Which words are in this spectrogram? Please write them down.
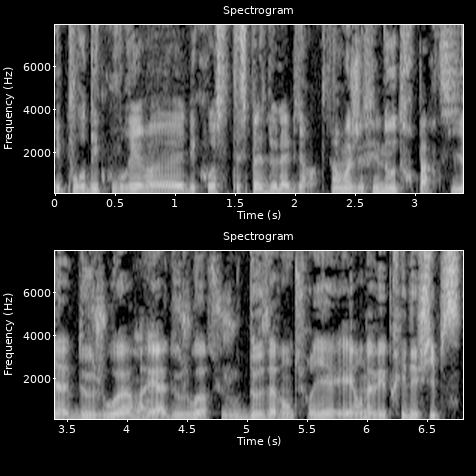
et pour découvrir euh, découvrir cette espèce de labyrinthe. Alors moi j'ai fait une autre partie à deux joueurs Mhm. et à deux joueurs tu joues deux aventuriers et on avait pris des chips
